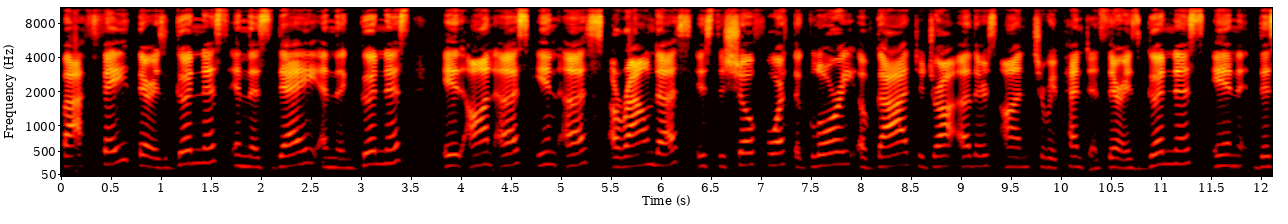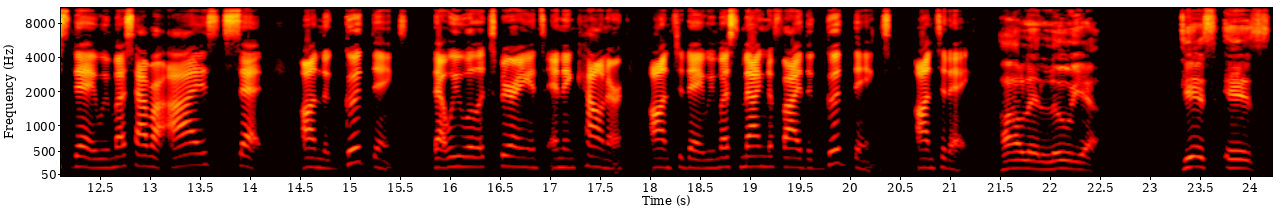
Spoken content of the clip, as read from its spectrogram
by faith. There is goodness in this day, and the goodness is on us, in us, around us, is to show forth the glory of God to draw others on to repentance. There is goodness in this day. We must have our eyes set on the good things that we will experience and encounter on today. We must magnify the good things on today. Hallelujah. This is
